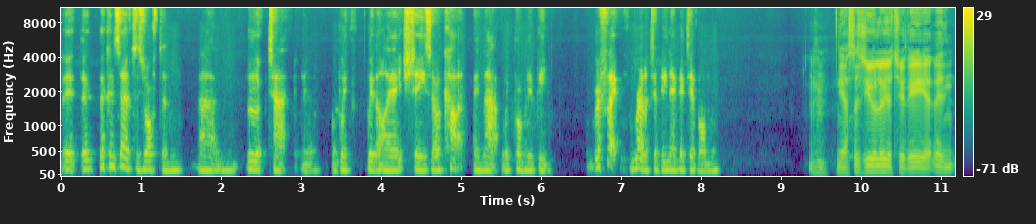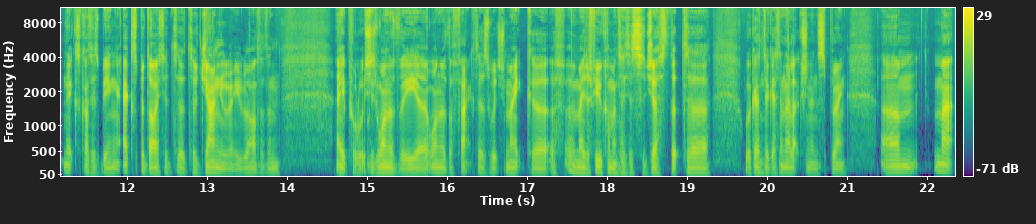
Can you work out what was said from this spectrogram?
the, the, Conservatives are often um, looked at you know, with with IHT, so a cut in that would probably be reflect relatively negative on. Mm-hmm. Yes, as you alluded to, the, the NICs cut is being expedited to, to January rather than April, which is one of the uh, one of the factors which make uh, made a few commentators suggest that uh, we're going to get an election in spring. Um, Matt,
